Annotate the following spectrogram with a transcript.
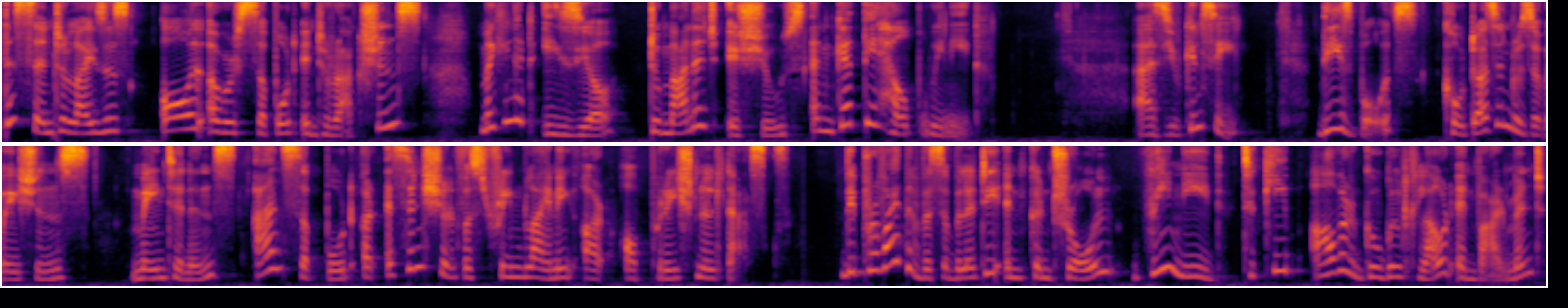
This centralizes all our support interactions, making it easier to manage issues and get the help we need. As you can see, these boards, quotas and reservations, maintenance, and support are essential for streamlining our operational tasks. They provide the visibility and control we need to keep our Google Cloud environment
